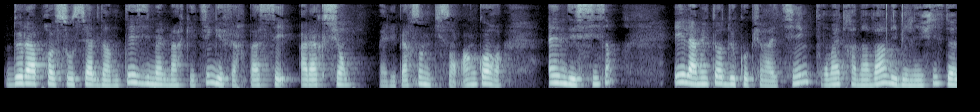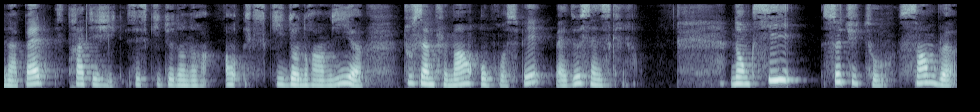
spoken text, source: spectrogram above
de la preuve sociale dans tes emails marketing et faire passer à l'action ben, les personnes qui sont encore indécises et la méthode de copywriting pour mettre en avant les bénéfices d'un appel stratégique? C'est ce qui te donnera, ce qui donnera envie euh, tout simplement aux prospects ben, de s'inscrire. Donc si ce tuto semble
